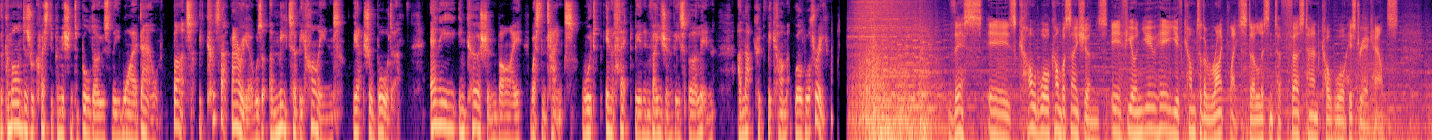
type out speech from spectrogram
The commanders requested permission to bulldoze the wire down, but because that barrier was a metre behind the actual border, any incursion by Western tanks would, in effect, be an invasion of East Berlin, and that could become World War III. This is Cold War Conversations. If you're new here, you've come to the right place to listen to first hand Cold War history accounts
